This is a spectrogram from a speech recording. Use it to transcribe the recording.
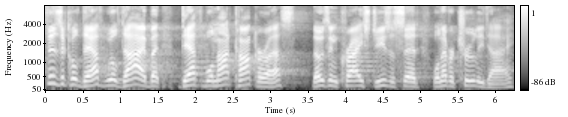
physical death, we'll die, but death will not conquer us. Those in Christ, Jesus said, will never truly die.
